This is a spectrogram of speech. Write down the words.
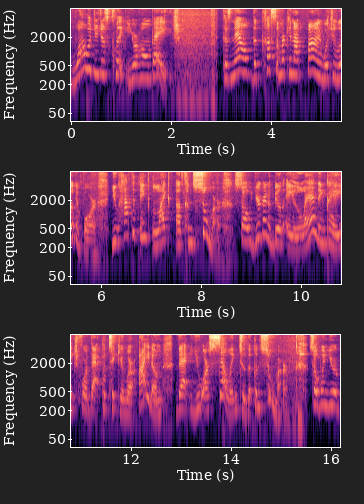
Why would you just click your home page? Because now the customer cannot find what you're looking for. You have to think like a consumer. So you're going to build a landing page for that particular item that you are selling to the consumer. So when you're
